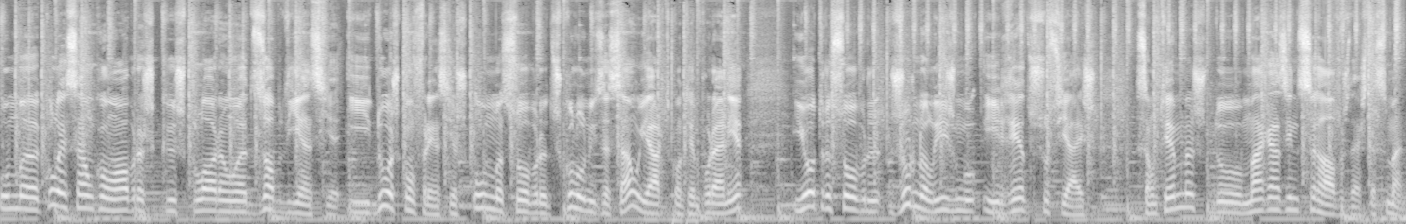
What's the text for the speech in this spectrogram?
Uma coleção com obras que exploram a desobediência e duas conferências, uma sobre descolonização e arte contemporânea e outra sobre jornalismo e redes sociais. São temas do Magazine de Serralves desta semana.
